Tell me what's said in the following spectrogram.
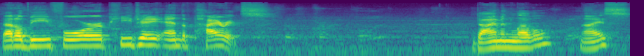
That'll be for PJ and the Pirates. Diamond level. Nice.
